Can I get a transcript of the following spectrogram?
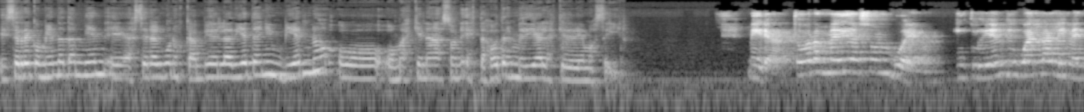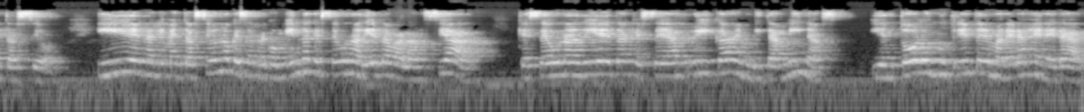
Eh, ¿Se recomienda también eh, hacer algunos cambios en la dieta en invierno o, más que nada son estas otras medidas las que debemos seguir? Mira, todas las medidas son buenas, incluyendo igual la alimentación. Y en la alimentación lo que se recomienda es que sea una dieta balanceada, que sea una dieta que sea rica en vitaminas y en todos los nutrientes de manera general,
